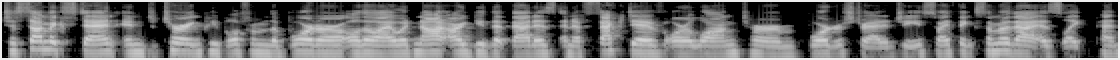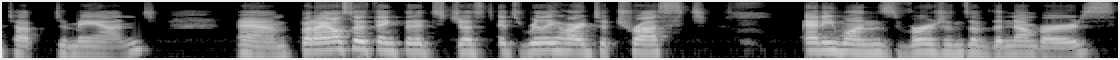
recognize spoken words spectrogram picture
to some extent in deterring people from the border, although I would not argue that that is an effective or long term border strategy. So I think some of that is like pent up demand. Um, but I also think that it's just, it's really hard to trust anyone's versions of the numbers.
